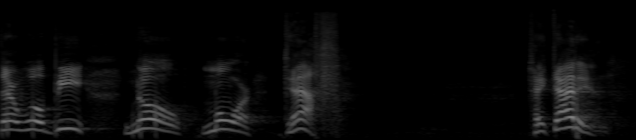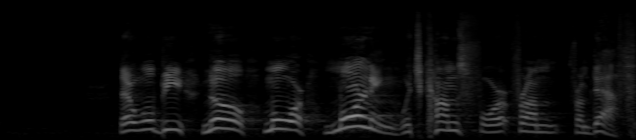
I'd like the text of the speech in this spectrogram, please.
There will be no more death. Take that in. There will be no more mourning, which comes for, from, from death.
